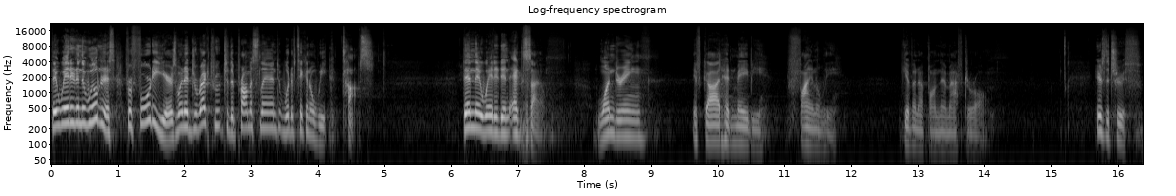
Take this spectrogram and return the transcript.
They waited in the wilderness for 40 years when a direct route to the promised land would have taken a week, tops. Then they waited in exile, wondering if God had maybe finally given up on them after all. Here's the truth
